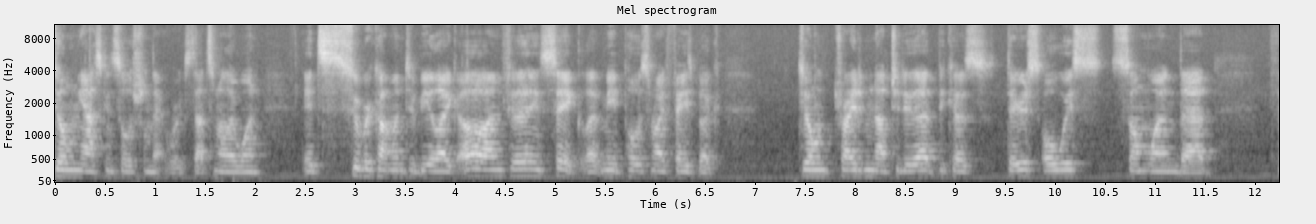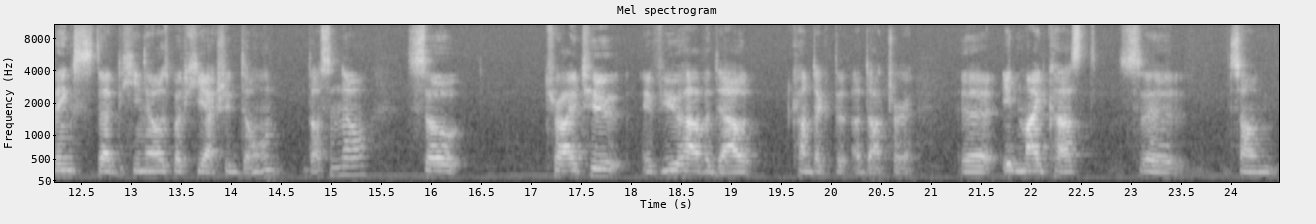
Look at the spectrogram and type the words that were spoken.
don't ask in social networks. That's another one it's super common to be like, oh, I'm feeling sick, let me post my Facebook. Don't try to not to do that because there's always someone that thinks that he knows but he actually don't doesn't know. So try to, if you have a doubt, contact a doctor. Uh, it might cost uh, some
